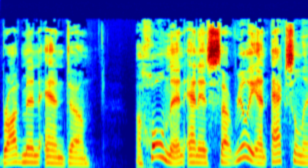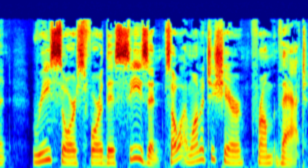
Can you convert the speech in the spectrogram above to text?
Broadman and um, Holman and is uh, really an excellent resource for this season. So I wanted to share from that.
